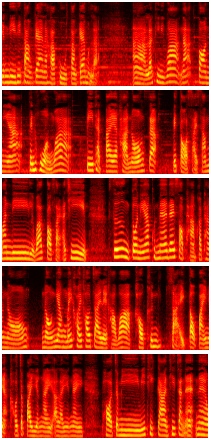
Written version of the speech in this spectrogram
ยังดีที่ตามแก้นะคะครูตามแก้หมดละอ่าแล้วทีนี้ว่าณตอนเนี้ยเป็นห่วงว่าปีถัดไปอะค่ะน้องจะไปต่อสายสามัญดี หรือว่าต่อสายอาชีพ ซึ่งตัวเนี้ยคุณแม่ได้สอบถามกับทางน้อง น้องยังไม่ค่อยเข้าใจเลยค่ะ ว่าเขาขึ้นสายต่อไปเนี่ย เขาจะไปยังไงอะไรยังไง พอจะมีวิธีการที่จะแนะแนว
